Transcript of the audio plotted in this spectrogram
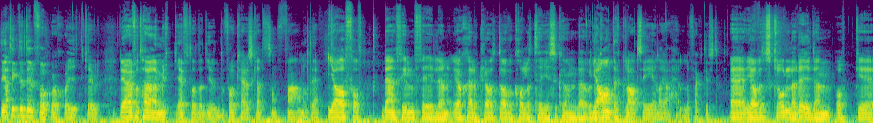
Det tyckte typ folk var skitkul. Det har jag fått höra mycket efteråt att folk hade skrattat som fan åt det. Jag har fått den filmfilen. Jag har själv klarat av att kolla 10 sekunder. Och Jag har inte klarat sig hela jag heller faktiskt. Eh, Jag scrollade i den och eh,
